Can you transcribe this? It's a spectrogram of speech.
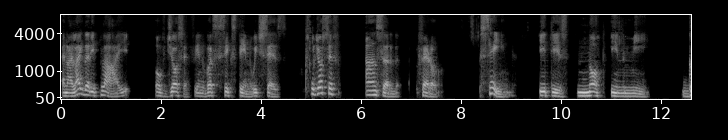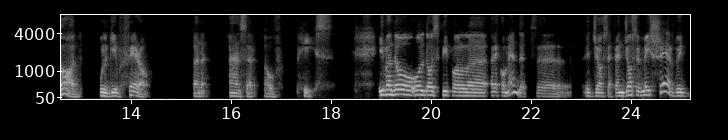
And I like the reply of Joseph in verse 16, which says, So Joseph answered Pharaoh, saying, It is not in me. God will give Pharaoh an answer of peace even though all those people uh, recommended uh, Joseph, and Joseph may shared with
